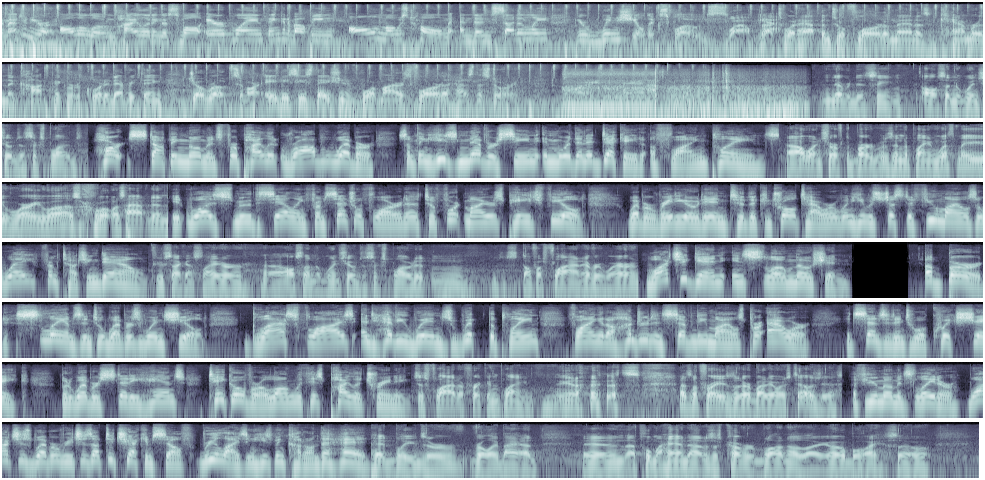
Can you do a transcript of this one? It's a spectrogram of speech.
Imagine you're all alone piloting a small airplane, thinking about being almost home, and then suddenly your windshield explodes. Wow, that's yeah. what happened to a Florida man as a camera in the cockpit recorded everything. Joe Roats of our ABC station in Fort Myers, Florida, has the story. Never did see him. All of a sudden, the windshield just explodes. Heart stopping moments for pilot Rob Weber, something he's never seen in more than a decade of flying planes. I wasn't sure if the bird was in the plane with me, where he was, or what was happening. It was smooth sailing from Central Florida to Fort Myers Page Field. Weber radioed in to the control tower when he was just a few miles away from touching down. A few seconds later, uh, all of a sudden the windshield just exploded and stuff was flying everywhere. Watch again in slow motion. A bird slams into Weber's windshield. Glass flies and heavy winds whip the plane, flying at 170 miles per hour. It sends it into a quick shake, but Weber's steady hands take over along with his pilot training. Just fly the frickin' plane. You know, that's, that's a phrase that everybody always tells you. A few moments later, watch as Weber reaches up to check himself, realizing he's been cut on the head. Head bleeds are really bad. And I pulled my hand out, it was just covered in blood, and I was like, oh boy. So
